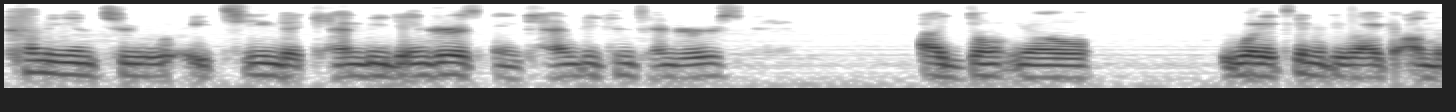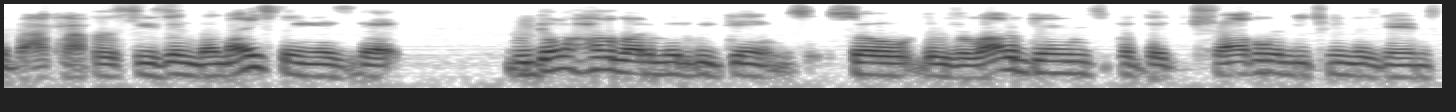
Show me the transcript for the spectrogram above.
coming into a team that can be dangerous and can be contenders. I don't know what it's going to be like on the back half of the season. The nice thing is that we don't have a lot of midweek games. So there's a lot of games, but the travel in between those games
